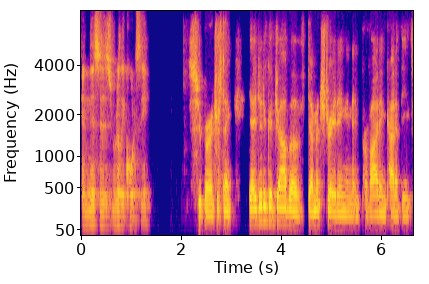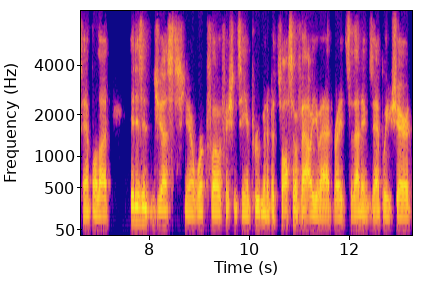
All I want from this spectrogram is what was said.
and this is really cool to see. Super interesting. Yeah, you did a good job of demonstrating and, and providing kind of the example that it isn't just you know workflow efficiency improvement, but it's also value add, right? So that example you shared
